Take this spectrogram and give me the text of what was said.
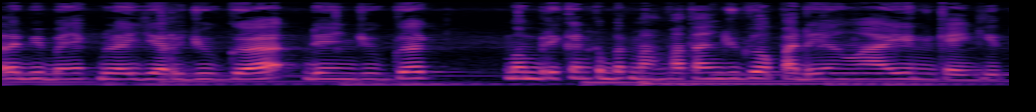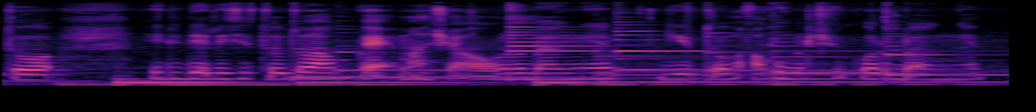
lebih banyak belajar juga dan juga memberikan kebermanfaatan juga pada yang lain kayak gitu. Jadi dari situ tuh aku kayak masya allah banget gitu. Aku bersyukur banget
